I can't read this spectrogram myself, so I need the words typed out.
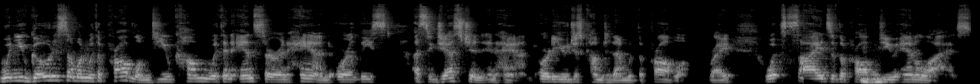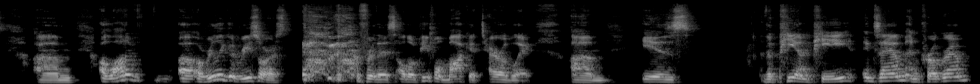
when you go to someone with a problem, do you come with an answer in hand or at least a suggestion in hand? Or do you just come to them with the problem, right? What sides of the problem mm-hmm. do you analyze? Um, a lot of uh, a really good resource for this, although people mock it terribly, um, is the PMP exam and program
